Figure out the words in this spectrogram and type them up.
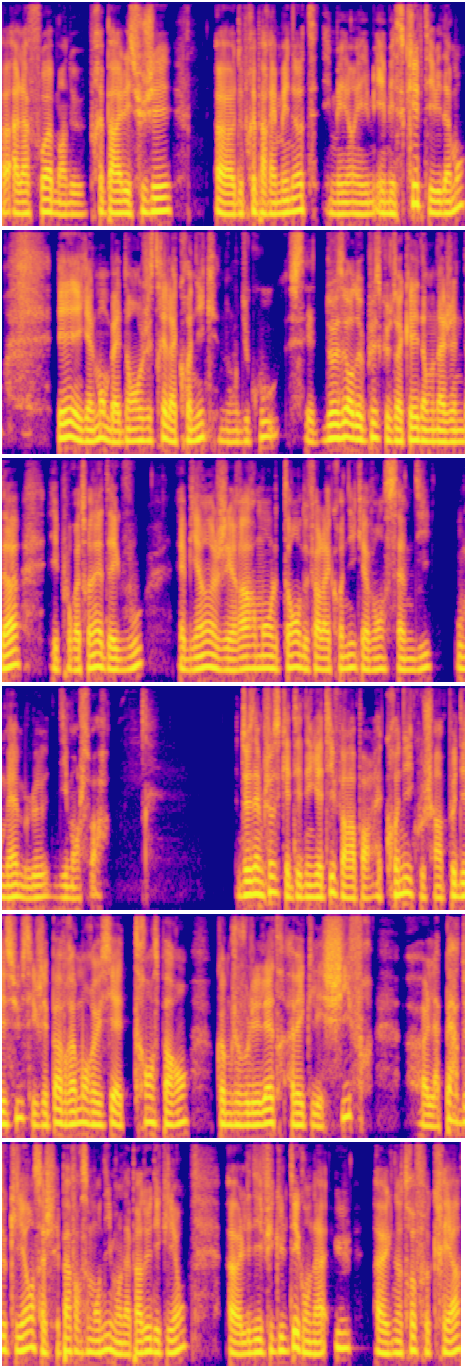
euh, à la fois ben, de préparer les sujets, euh, de préparer mes notes et mes, scripts évidemment, et également ben, d'enregistrer la chronique. Donc du coup, c'est deux heures de plus que je dois caler dans mon agenda. Et pour être honnête avec vous, eh bien, j'ai rarement le temps de faire la chronique avant samedi ou même le dimanche soir. Deuxième chose qui était négative par rapport à la chronique où je suis un peu déçu, c'est que j'ai pas vraiment réussi à être transparent comme je voulais l'être avec les chiffres euh, la perte de clients, ça je ne l'ai pas forcément dit, mais on a perdu des clients, euh, les difficultés qu'on a eues avec notre offre créa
